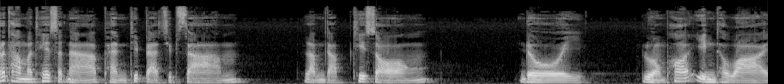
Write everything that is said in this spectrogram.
ระธรรมเทศนาแผ่นที่ 83 ลำดับที่สองโดยหลวงพ่ออินถวาย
